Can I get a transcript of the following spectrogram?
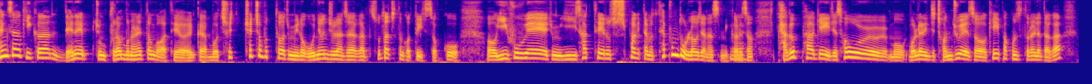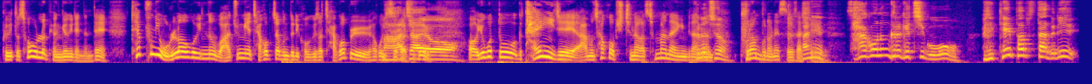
행사 기간 내내 좀 불안불안했던 것 같아요. 그러니까 뭐 최, 최초부터 좀 이런 5년 질환자가 쏟아졌던 것도 있었고 어 이후에 좀 이 사태를 수습하겠다면서 태풍도 올라오지 않았습니까? 네. 그래서 다급하게 이제 서울 뭐 원래는 이제 전주에서 케이팝 콘서트를 하려다가 그게 또 서울로 변경이 됐는데 태풍이 올라오고 있는 와중에 작업자분들이 거기서 작업을 하고 있어가지고 어 요것도 다행히 이제 아무 사고 없이 지나가서 천만다행입니다만 그렇죠. 불안불안했어요 사실. 아니 사고는 그렇게 치고 케이팝 스타들이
